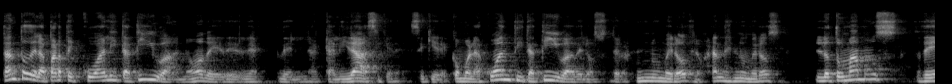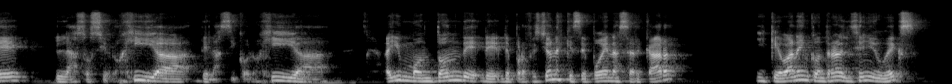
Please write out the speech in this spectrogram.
tanto de la parte cualitativa, ¿no? de, la calidad, si quiere, quiere, como la cuantitativa de los, de los números, de los grandes números, lo tomamos de la sociología, de la psicología. Hay un montón de, profesiones que se pueden acercar y que van a encontrar el diseño UX.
